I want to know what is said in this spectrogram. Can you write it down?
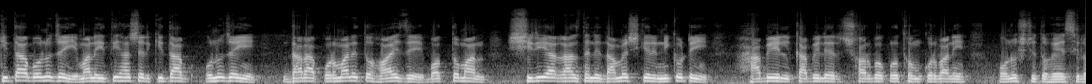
কিতাব অনুযায়ী মানে ইতিহাসের কিতাব অনুযায়ী দ্বারা প্রমাণিত হয় যে বর্তমান সিরিয়ার রাজধানী দামেস্কের নিকটেই হাবিল কাবিলের সর্বপ্রথম কোরবানি অনুষ্ঠিত হয়েছিল।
